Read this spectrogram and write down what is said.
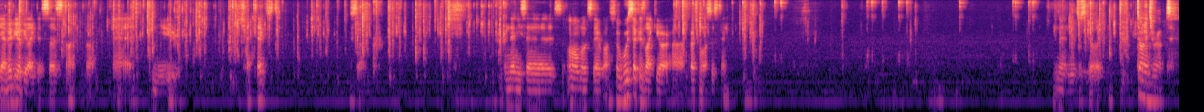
Yeah, maybe it'll be like this. So start dot add new chat text. Suck. And then he says, almost there, boss. So Woosuk is like your uh, virtual assistant. And then you just go like, don't interrupt.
